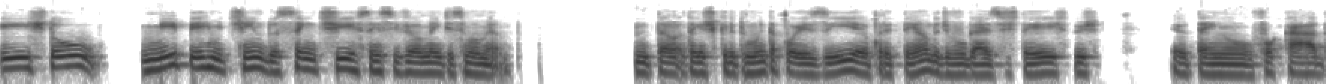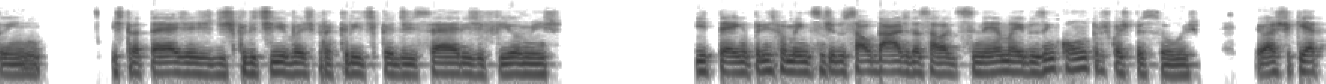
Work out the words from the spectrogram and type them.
E estou me permitindo sentir sensivelmente esse momento. Então, eu tenho escrito muita poesia, eu pretendo divulgar esses textos. Eu tenho focado em estratégias descritivas para crítica de séries, de filmes. E tenho principalmente sentido saudade da sala de cinema e dos encontros com as pessoas. Eu acho que é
